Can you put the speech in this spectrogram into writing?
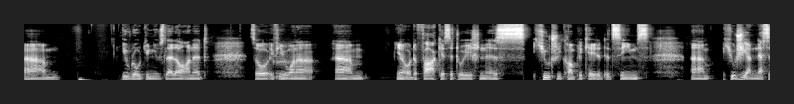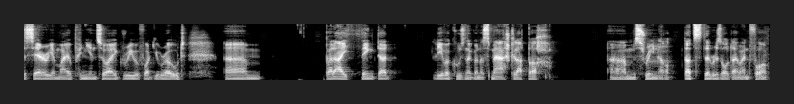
Um, you wrote your newsletter on it. So if you mm. want to, um, you know, the Farke situation is hugely complicated, it seems. Um, hugely unnecessary, in my opinion. So I agree with what you wrote. Um, but I think that Leverkusen are going to smash Gladbach um, 3 0. That's the result I went for.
